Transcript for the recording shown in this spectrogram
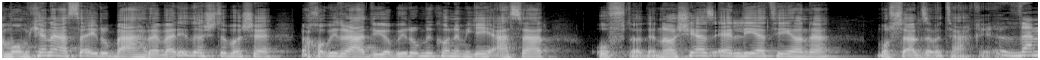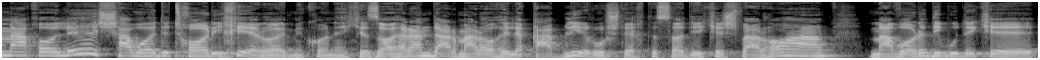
ممکنه اثری رو بهرهوری داشته باشه و خب این ردیابی رو می‌کنه میگه این اثر افتاده. ناشی از علیت یا نه؟ مستلزم تحقیق. و مقاله شواهد تاریخی ارائه می‌کنه که ظاهرا در مراحل قبلی رشد اقتصادی کشورها هم مواردی بوده که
